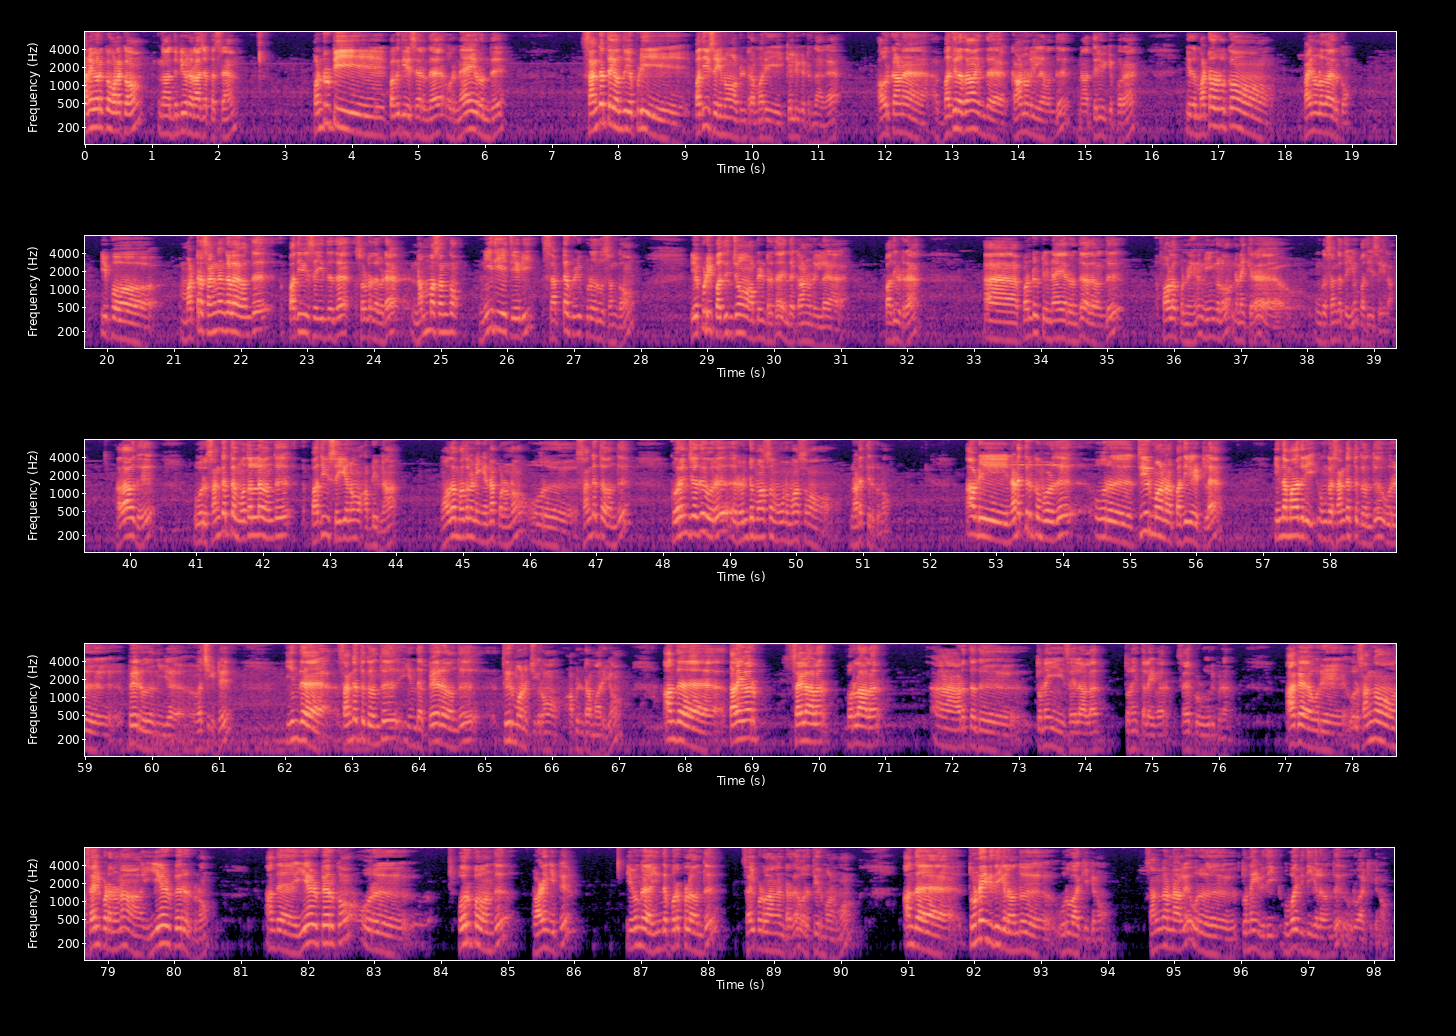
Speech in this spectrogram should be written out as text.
அனைவருக்கும் வணக்கம். நான் திண்டிவன ராஜா பேசுகிறேன் பண்ருட்டி பகுதியை சேர்ந்த ஒரு நேயர் வந்து சங்கத்தை வந்து எப்படி பதிவு செய்யணும் அப்படின்ற மாதிரி கேள்வி கேட்டிருந்தாங்க. அவருக்கான பதிலை தான் இந்த காணொலியில் வந்து நான் தெரிவிக்க போகிறேன் இது மற்றவர்களுக்கும் பயனுள்ளதாக இருக்கும். இப்போது மற்ற சங்கங்களை வந்து பதிவு செய்ததை சொல்கிறத விட நம்ம சங்கம் நீதியை தேடி சட்ட விழிப்புணர்வு சங்கம் எப்படி பதிஞ்சோம் அப்படின்றத இந்த காணொலியில் பதிவிடுறேன். பண்ருட்டி நேயர் வந்து அதை வந்து ஃபாலோ பண்ணிங்கன்னா நீங்களும் நினைக்கிற உங்கள் சங்கத்தையும் பதிவு செய்யலாம். அதாவது ஒரு சங்கத்தை முதல்ல வந்து பதிவு செய்யணும் அப்படின்னா முத முதல்ல நீங்கள் என்ன பண்ணணும்? ஒரு சங்கத்தை வந்து குறைஞ்சது ஒரு ரெண்டு மாதம் மூணு மாதம் நடத்தியிருக்கணும் அப்படி நடத்திருக்கும் பொழுது ஒரு தீர்மான பதிவேட்டில் இந்த மாதிரி உங்கள் சங்கத்துக்கு வந்து ஒரு பேர் நீங்கள் வச்சுக்கிட்டு இந்த சங்கத்துக்கு வந்து இந்த பேரை வந்து தீர்மானிச்சுக்கிறோம் அப்படின்ற மாதிரியும் அந்த தலைவர் செயலாளர் பொருளாளர் அடுத்தது துணை செயலாளர் துணைத் தலைவர் செயற்குழு உறுப்பினர் ஆக ஒரு ஒரு சங்கம் செயல்படணும்னா ஏழு பேர் இருக்கணும். அந்த ஏழு பேருக்கும் ஒரு பொறுப்பை வந்து வழங்கிட்டு இவங்க இந்த பொறுப்பில் வந்து செயல்படுவாங்கன்றத ஒரு தீர்மானமும் அந்த துணை விதிகளை வந்து உருவாக்கிக்கணும். சங்கம்னாலே ஒரு துணை விதி உப விதிகளை வந்து உருவாக்கிக்கணும்.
